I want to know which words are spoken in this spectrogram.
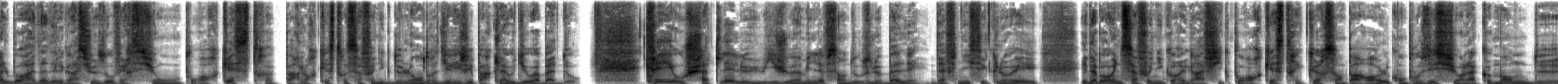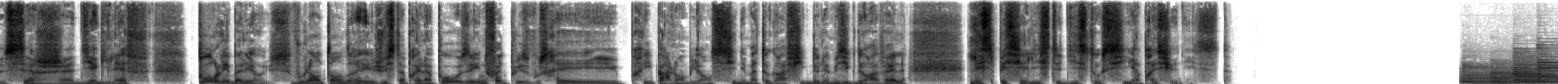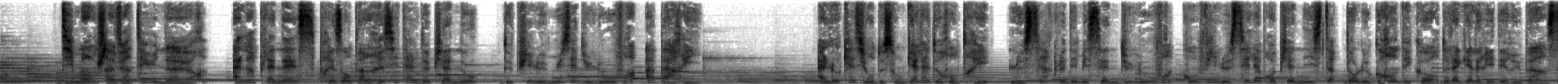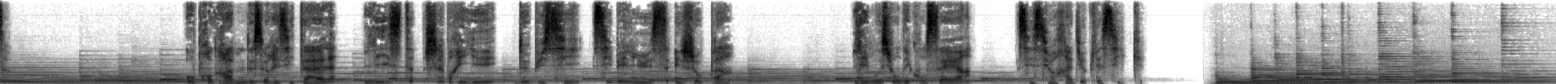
Alborada del Gracioso, version pour orchestre par l'Orchestre symphonique de Londres dirigé par Claudio Abbado. Créé au Châtelet le 8 juin 1912, le ballet Daphnis et Chloé est d'abord une symphonie chorégraphique pour orchestre et chœur sans parole composée sur la commande de Serge Diaghilev pour les ballets russes. Vous l'entendrez juste après la pause et une fois de plus vous serez pris par l'ambiance cinématographique de la musique de Ravel. Les spécialistes disent aussi impressionniste. Dimanche à 21h, Alain Planès présente un récital de piano depuis le musée du Louvre à Paris. À l'occasion de son gala de rentrée, le Cercle des mécènes du Louvre convie le célèbre pianiste dans le grand décor de la galerie des Rubens. Au programme de ce récital, Liszt, Chabrier, Debussy, Sibelius et Chopin. L'émotion des concerts, c'est sur Radio Classique.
